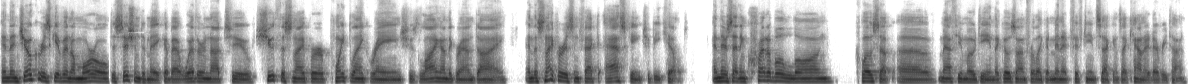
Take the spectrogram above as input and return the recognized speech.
And then Joker is given a moral decision to make about whether or not to shoot the sniper point blank range who's lying on the ground dying. And the sniper is, in fact, asking to be killed. And there's that incredible long close up of Matthew Modine that goes on for like a minute, 15 seconds. I count it every time.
